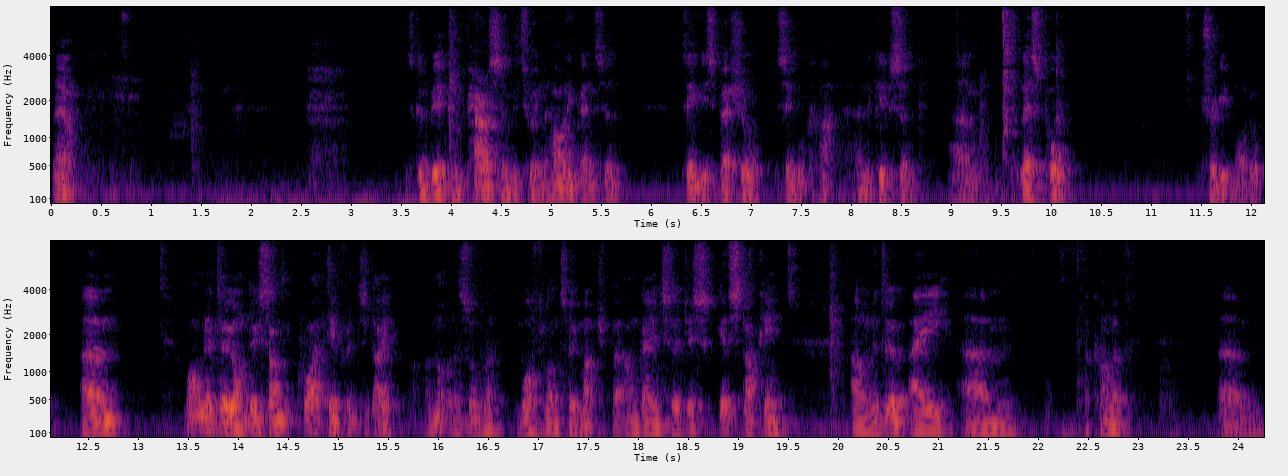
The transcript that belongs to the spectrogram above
now, it's going to be a comparison between Harley Benton TV Special single cut and the Gibson um, Les Paul tribute model. Um, what I'm going to do, to do something quite different today. I'm not going to sort of waffle on too much, but I'm going to just get stuck in. I'm going to do a, um, a kind of um,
